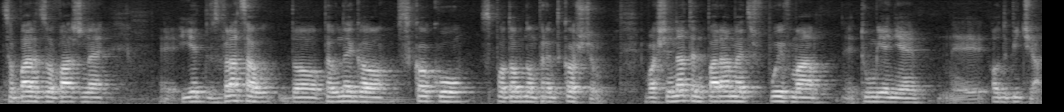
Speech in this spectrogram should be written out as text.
co bardzo ważne, zwracał do pełnego skoku z podobną prędkością. Właśnie na ten parametr wpływ ma tłumienie y, odbicia.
